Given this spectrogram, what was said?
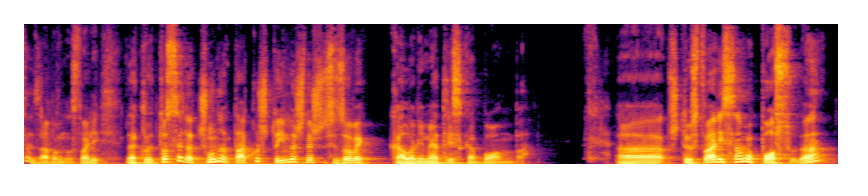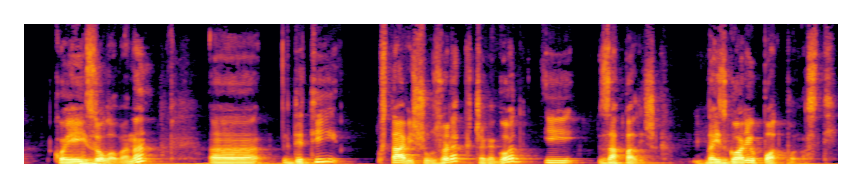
to je zabavno u stvari, dakle, to se računa tako što imaš nešto se zove kalorimetrijska bomba. Uh, što je u stvari samo posuda koja je izolovana, uh, gde ti staviš uzorak, čega god, i zapališ ga, -hmm. da izgori u potpunosti.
